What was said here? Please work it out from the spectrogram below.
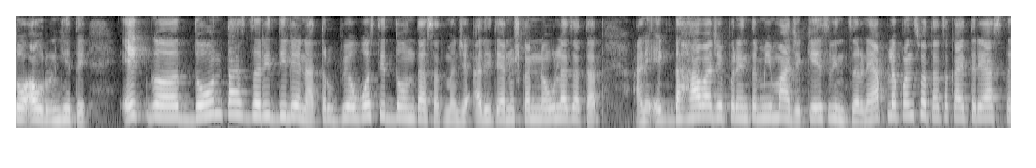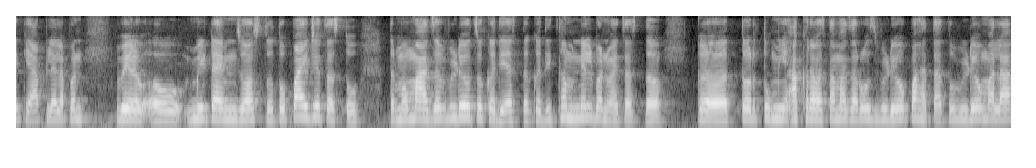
तो आवरून घेते. एक दोन तास जरी दिले ना तर व्यवस्थित दोन तासात म्हणजे आदिती अनुष्का नऊला जातात आणि एक दहा वाजेपर्यंत मी माझे केस विंचरणे. आपलं पण स्वतःचं काहीतरी असतं की आपल्याला पण वेळ मी टाईम जो असतो तो पाहिजेच असतो. तर मग माझं व्हिडिओचं कधी असतं कधी थंबनेल बनवायचं असतं क तर तुम्ही अकरा वाजता माझा रोज व्हिडिओ पाहता तो व्हिडिओ मला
